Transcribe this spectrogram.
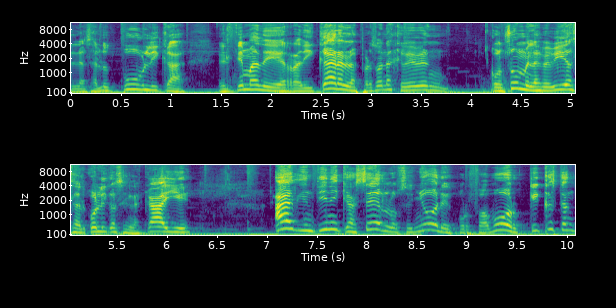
la salud pública, el tema de erradicar a las personas que beben, consumen las bebidas alcohólicas en la calle. Alguien tiene que hacerlo, señores, por favor. ¿Qué, qué están,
